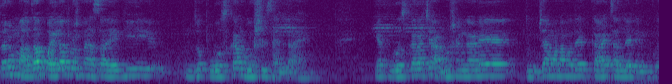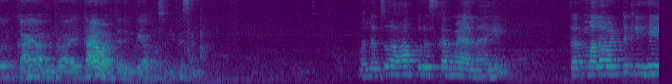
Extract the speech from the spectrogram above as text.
तर माझा पहिला प्रश्न असा आहे की जो पुरस्कार घोषित झालेला आहे या पुरस्काराच्या अनुषंगाने तुमच्या मनामध्ये काय चाललंय नेमकं? काय अभिप्राय आहे? काय वाटतं नेमकं या प्रसंगी? ते सांगा. मला जो हा पुरस्कार मिळाला आहे. तर मला वाटतं की हे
